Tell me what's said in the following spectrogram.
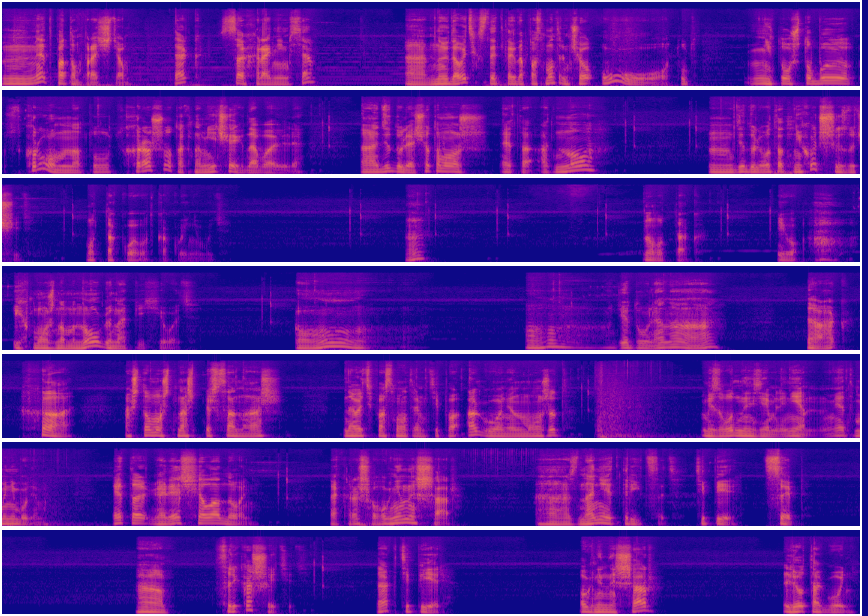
Это потом прочтем. Так, сохранимся. А, ну и давайте, кстати, тогда посмотрим, что... О, тут не то чтобы скромно, тут хорошо так нам ячеек добавили. А, дедуля, а что ты можешь... Это одно... Дедуля, вот это не хочешь изучить? Вот такой вот какой-нибудь. А? Ну, вот так. Его... Их можно много напихивать. О, о, дедуля, на. Так, ха. А что может наш персонаж? Давайте посмотрим. Типа, огонь он может. Безводные земли. Не, это мы не будем. Это горящая ладонь. Так, хорошо. Огненный шар. А, знание 30. Теперь цепь. А, срикошетить. Так, теперь. Огненный шар. Лед, огонь.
